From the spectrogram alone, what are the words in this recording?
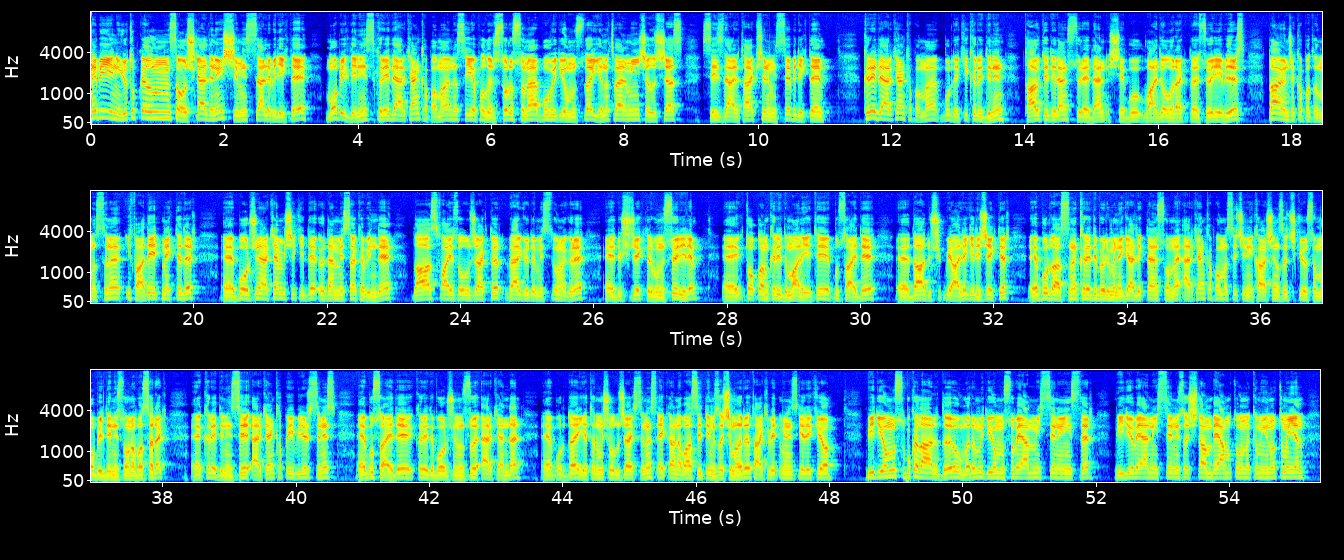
Hani Bey'in YouTube kanalınıza hoş geldiniz. Şimdi sizlerle birlikte mobil deniz kredi erken kapama nasıl yapılır sorusuna bu videomuzda yanıt vermeye çalışacağız. Siz değerli takipçilerimizle birlikte. Kredi erken kapama buradaki kredinin taahhüt edilen süreden işte bu vade olarak da söyleyebiliriz. Daha önce kapatılmasını ifade etmektedir. E, borcun erken bir şekilde ödenmesi akabinde daha az faiz olacaktır. Vergi ödemesi de ona göre e, düşecektir bunu söyleyelim. E, toplam kredi maliyeti bu sayede e, daha düşük bir hale gelecektir. E, burada aslında kredi bölümüne geldikten sonra erken kapama seçeneği karşınıza çıkıyorsa mobil denizde ona basarak e, kredinizi erken kapayabilirsiniz. Bu sayede kredi borcunuzu erkenden burada yatırmış olacaksınız. Ekranda bahsettiğimiz aşamaları takip etmeniz gerekiyor. Videomuz bu kadardı. Umarım videomuzu beğenmişsinizdir. Video beğendiyseniz aşağıdan beğen butonuna kılmayı unutmayın.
